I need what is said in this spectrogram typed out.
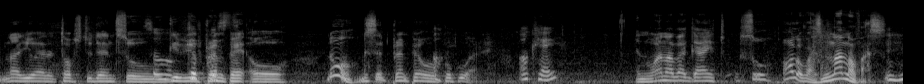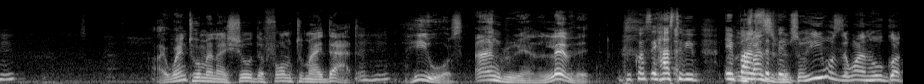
now you are the top student, so, So we'll give you Cape Coast- Prempeh or, no, they said Prempeh or Pokuare. Okay. And one other guy, so all of us, none of us. Mm-hmm. I went home and I showed the form to my dad. Mm-hmm. He was angry and livid. Because it has to be emancipated. So he was the one who got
